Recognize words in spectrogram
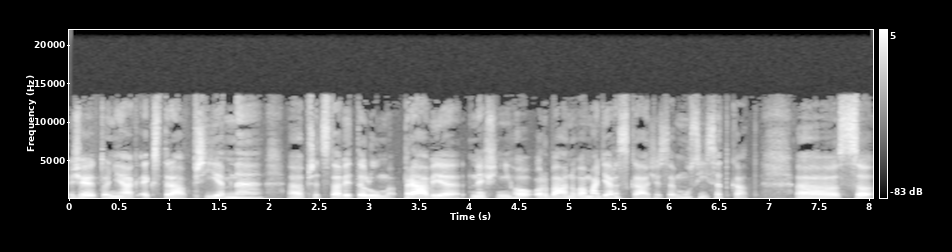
že je to nějak extra příjemné eh, představitelům právě dnešního Orbánova Maďarska, že se musí setkat eh, s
